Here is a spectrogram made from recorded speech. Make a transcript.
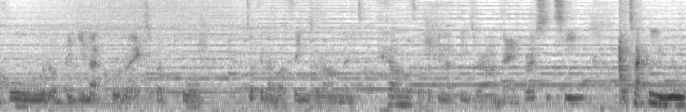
code or beginner code or expert code. We're talking about things around mental health. We're talking about things around diversity. We're tackling real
